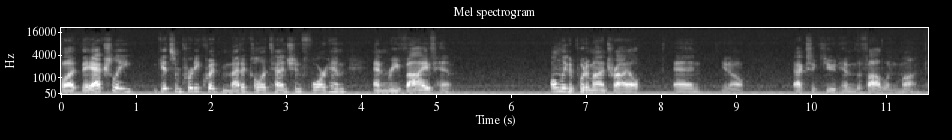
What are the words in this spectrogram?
but they actually get some pretty quick medical attention for him and revive him, only to put him on trial and, you know, execute him the following month.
